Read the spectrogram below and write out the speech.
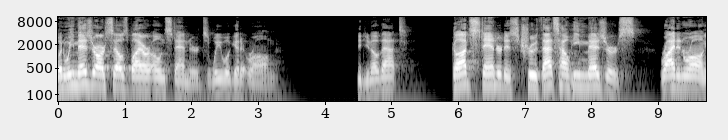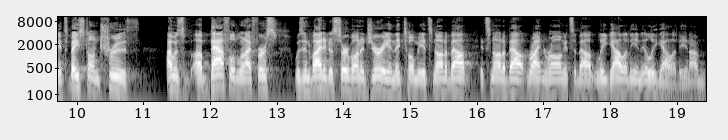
When we measure ourselves by our own standards, we will get it wrong. Did you know that? God's standard is truth. That's how He measures right and wrong. It's based on truth. I was uh, baffled when I first was invited to serve on a jury, and they told me it's not about it's not about right and wrong. It's about legality and illegality. And I'm,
